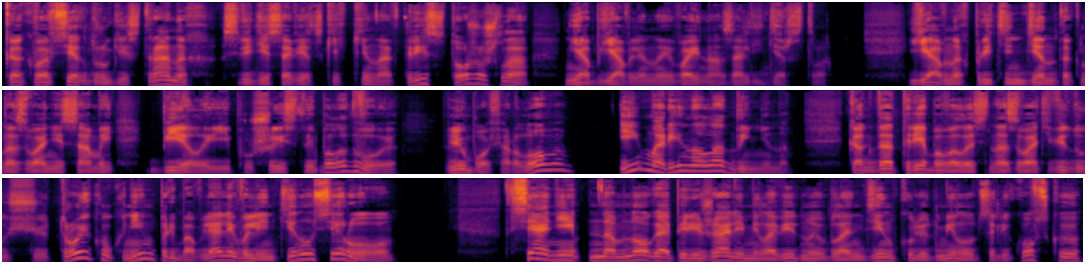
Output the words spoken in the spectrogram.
Как во всех других странах, среди советских киноактрис тоже шла необъявленная война за лидерство. Явных претенденток на звание самой белой и пушистой было двое — Любовь Орлова и Марина Ладынина. Когда требовалось назвать ведущую тройку, к ним прибавляли Валентину Серову, все они намного опережали миловидную блондинку Людмилу Целиковскую,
